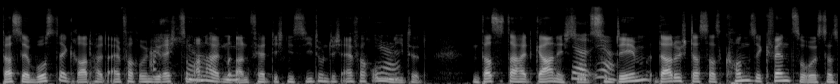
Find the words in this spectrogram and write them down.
dass der Bus, der gerade halt einfach irgendwie Ach, rechts ja, zum Anhalten okay. ranfährt, dich nicht sieht und dich einfach ja. umnietet. Und das ist da halt gar nicht ja, so. Zudem, dadurch, dass das konsequent so ist, dass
